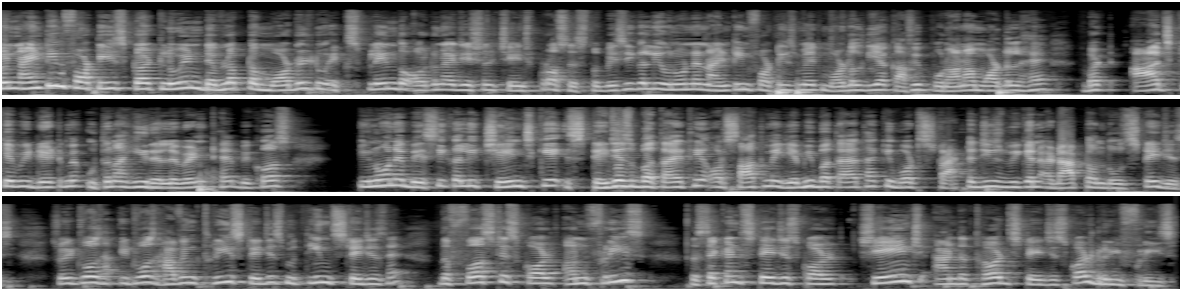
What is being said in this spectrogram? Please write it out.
so in 1940s Kurt Lewin developed a model to explain the organisational change process तो बेसिकली उन्होंने 1940s में एक मॉडल दिया, काफ़ी पुराना मॉडल है बट आज के भी डेट में उतना ही रेलिवेंट है बिकॉज़ इन्होंने बेसिकली चेंज के स्टेजेस बताए थे और साथ में ये भी बताया था कि what strategies we can adapt on दो stages so it was it was having three stages में तीन स्टेजेस हैं. The first is called unfreeze The second stage is called change and the third stage is called refreeze.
